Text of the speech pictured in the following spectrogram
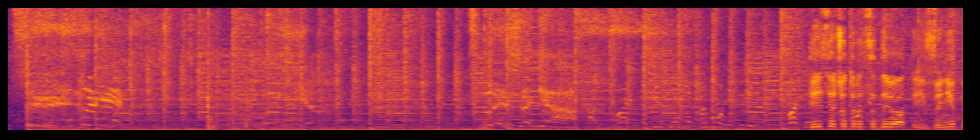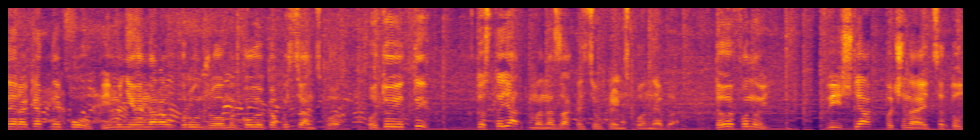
Ціль! Зближення! 1039-й зенітний ракетний полк імені генерал Фрунжого Миколи Капустянського готує тих, хто стоятиме на захисті українського неба. Телефонуй. Твій шлях починається тут.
